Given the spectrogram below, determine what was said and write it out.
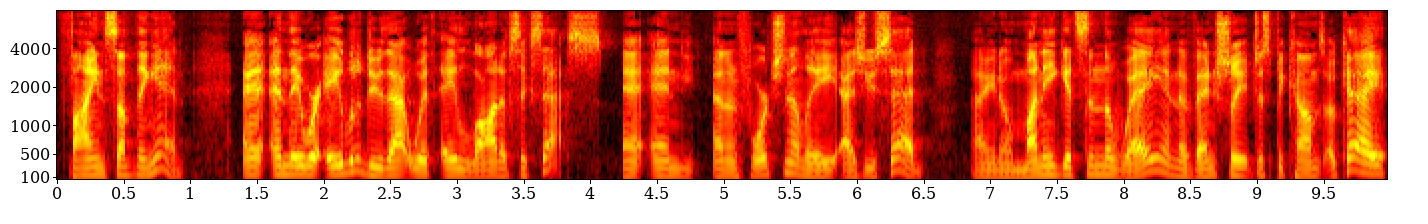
find something in. And, and, they were able to do that with a lot of success. And, and, and unfortunately, as you said, uh, you know, money gets in the way, and eventually it just becomes okay.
